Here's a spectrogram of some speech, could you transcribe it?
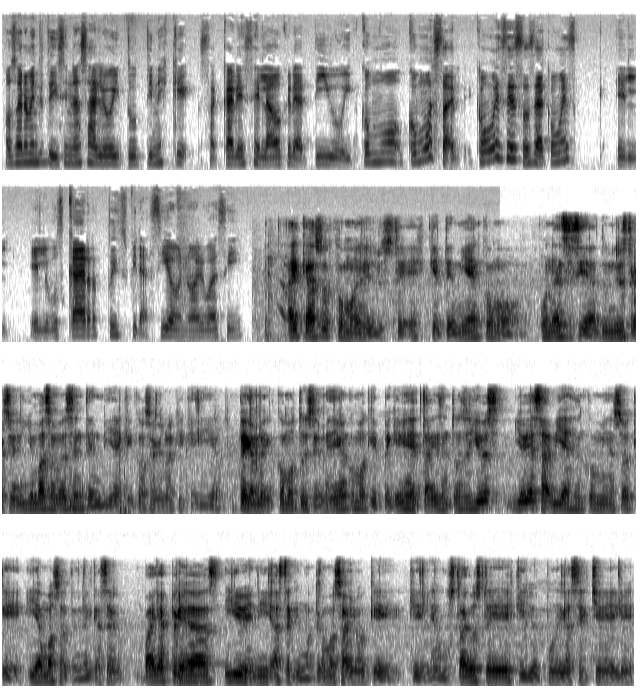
o solamente te dicen haz algo y tú tienes que sacar ese lado creativo, y cómo, cómo, cómo es eso, o sea, cómo es el, el buscar tu inspiración o algo así. Hay casos como el de ustedes que tenían como una necesidad de una ilustración y yo más o menos entendía qué cosa era lo que quería. Pero como tú dices, me dieron como que pequeños detalles. Entonces yo, yo ya sabía desde un comienzo que íbamos a tener que hacer varias pruebas y venir hasta que encontremos algo que, que les gustara a ustedes, que yo pudiera hacer chévere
